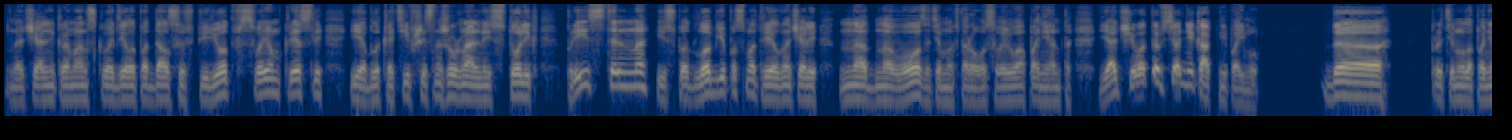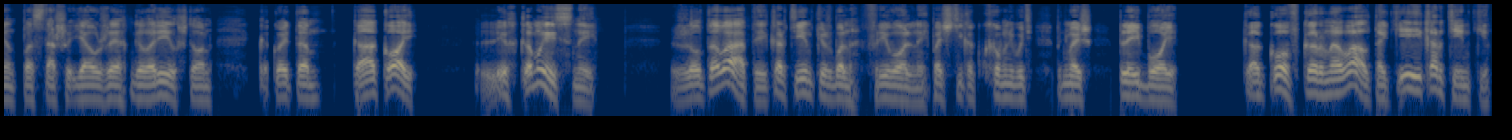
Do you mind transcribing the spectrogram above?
Начальник романского отдела поддался вперед в своем кресле и, облокотившись на журнальный столик, пристально из-под лобья посмотрел вначале на одного, затем на второго своего оппонента. Я чего-то все никак не пойму. — Да — протянул оппонент постарше. — Я уже говорил, что он какой-то... — Какой? — Легкомысленный. Желтоватый, картинки уж больно фривольный, почти как в каком-нибудь, понимаешь, плейбое. Каков карнавал, такие картинки.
